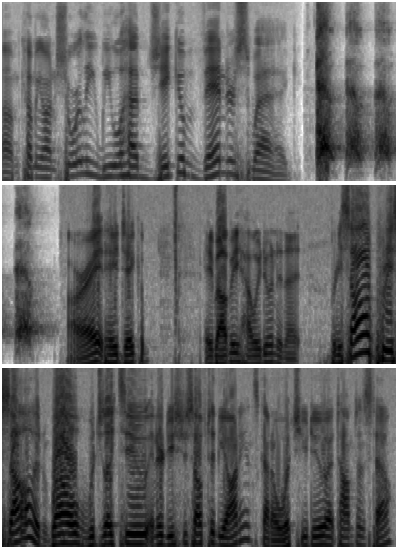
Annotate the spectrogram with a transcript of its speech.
Um, coming on shortly, we will have Jacob Vanderswag. All right. Hey, Jacob. Hey Bobby, how are we doing tonight? Pretty solid. Pretty solid. Well, would you like to introduce yourself to the audience? Kind of what you do at Thompson's Towel?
